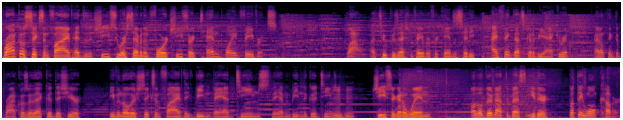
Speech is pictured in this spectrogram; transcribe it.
Broncos six and five head to the Chiefs, who are seven and four. Chiefs are ten-point favorites. Wow, a two-possession favorite for Kansas City. I think that's going to be accurate. I don't think the Broncos are that good this year. Even though they're six and five, they've beaten bad teams. They haven't beaten the good teams. Mm-hmm. Chiefs are going to win, although they're not the best either, but they won't cover.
